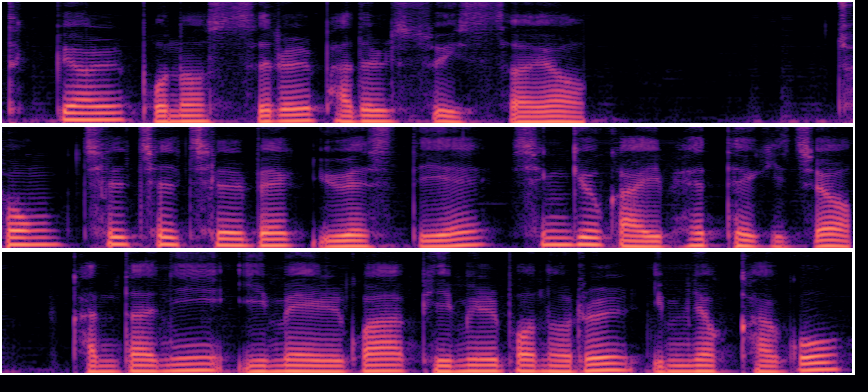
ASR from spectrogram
특별 보너스를 받을 수 있어요. 총 7,700 USD의 신규 가입 혜택이죠. 간단히 이메일과 비밀번호를 입력하고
